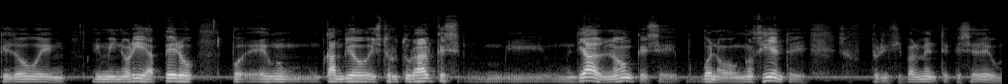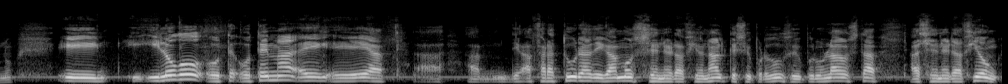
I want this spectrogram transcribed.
quedou en, en minoría, pero é un cambio estrutural que é mm, mundial, non? Que se, bueno, en Occidente principalmente que se deu, non? E, e, e logo o, te, o tema é, é a, a, a fractura, digamos, generacional que se produce. Por un lado está a generación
